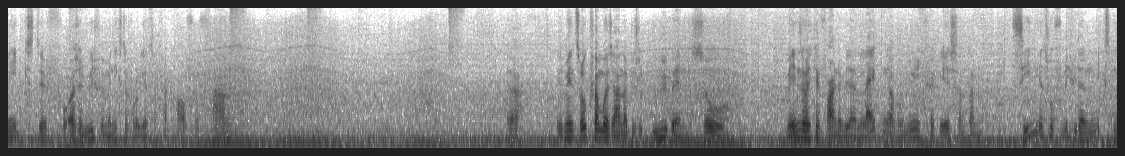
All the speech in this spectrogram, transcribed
nächste Folge, also Milch werden wir nächste Folge jetzt verkaufen fahren. Ja. Wenn wir zurückfahren muss, ich auch noch ein bisschen üben. So. Wenn es euch gefallen hat, wieder liken, abonnieren, nicht vergessen und dann sehen wir uns hoffentlich wieder in der nächsten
